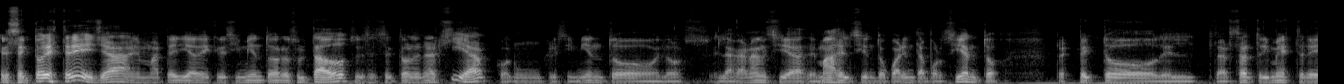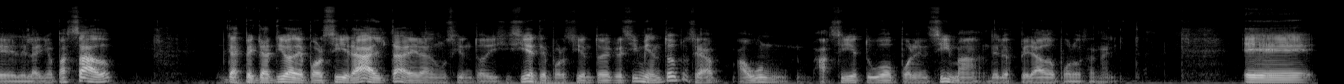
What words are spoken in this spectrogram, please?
El sector estrella en materia de crecimiento de resultados es el sector de energía, con un crecimiento en, en las ganancias de más del 140%, respecto del tercer trimestre del año pasado. La expectativa de por sí era alta, era un 117% de crecimiento, o sea, aún así estuvo por encima de lo esperado por los analistas. Eh,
